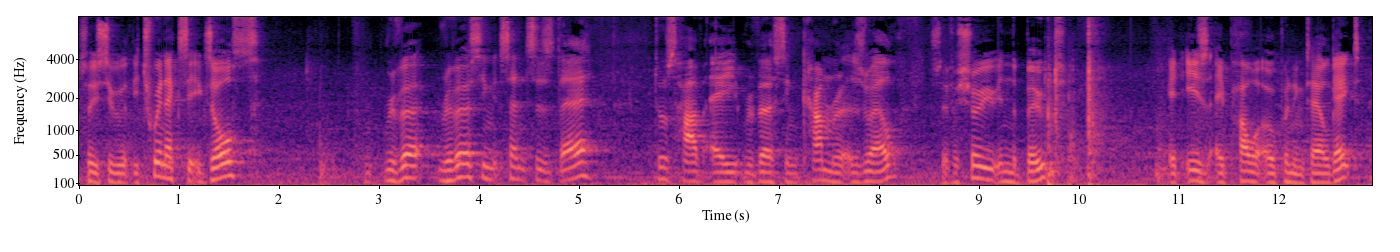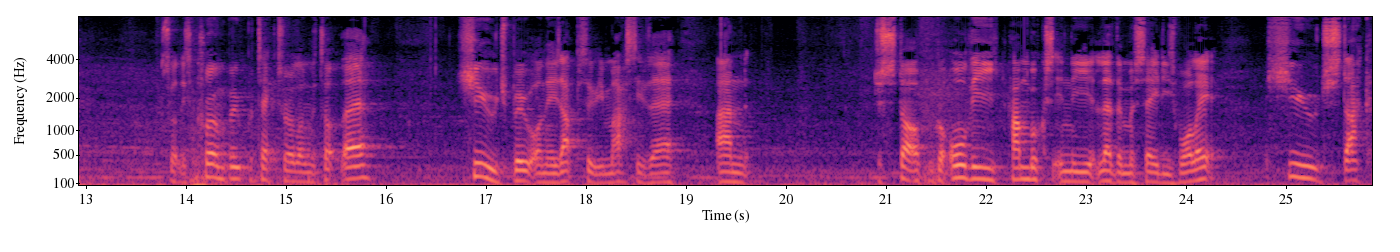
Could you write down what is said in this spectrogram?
so you see we've got the twin exit exhaust, rever reversing sensors there, does have a reversing camera as well. So if I show you in the boot, it is a power opening tailgate. It's got this chrome boot protector along the top there. Huge boot on these, absolutely massive there. And just start off, we've got all the handbooks in the leather Mercedes wallet. A huge stack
